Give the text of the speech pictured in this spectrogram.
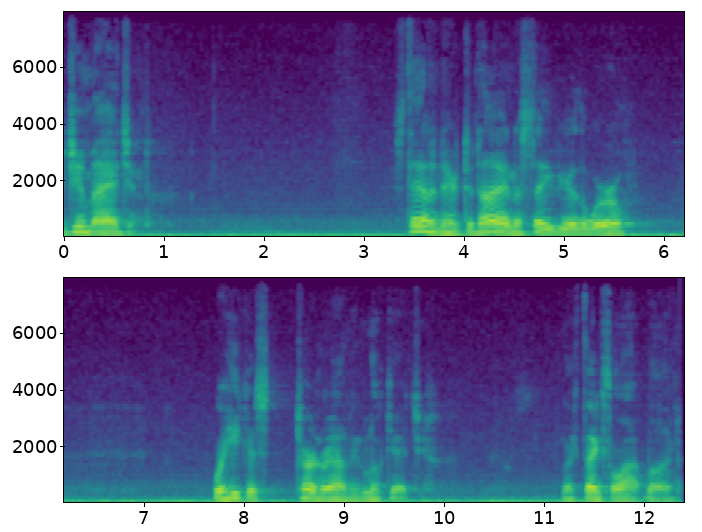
Could you imagine? Standing there denying the Savior of the world, where he could turn around and look at you. Like, thanks a lot, bud.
